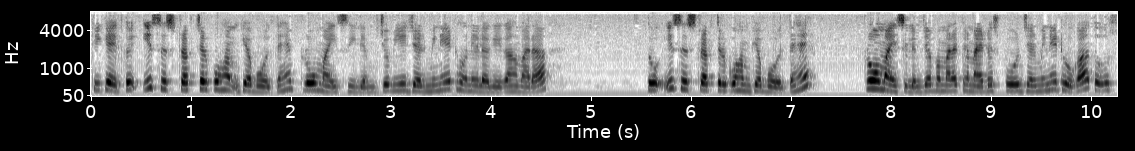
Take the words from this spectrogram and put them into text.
ठीक है तो इस स्ट्रक्चर को हम क्या बोलते हैं प्रोमाइसिलियम जब ये जर्मिनेट होने लगेगा हमारा तो इस स्ट्रक्चर को हम क्या बोलते हैं? प्रोमाइसिलियम जब हमारा क्लेमाइडोस्पोर जर्मिनेट होगा तो उस,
